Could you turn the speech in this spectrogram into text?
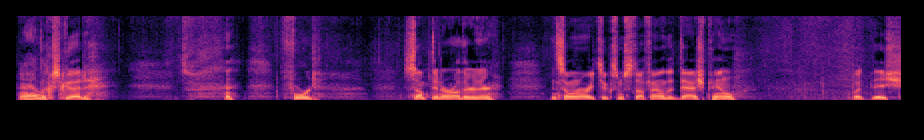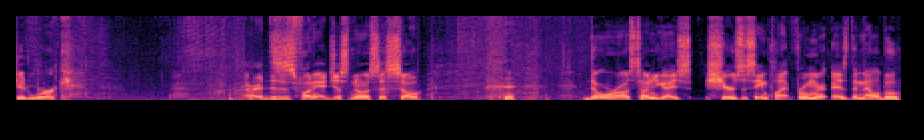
It looks good. Ford something or other there. And someone already took some stuff out of the dash panel. But this should work. Alright, this is funny. I just noticed this. So, the Aura I was telling you guys shares the same platform as the Malibu.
